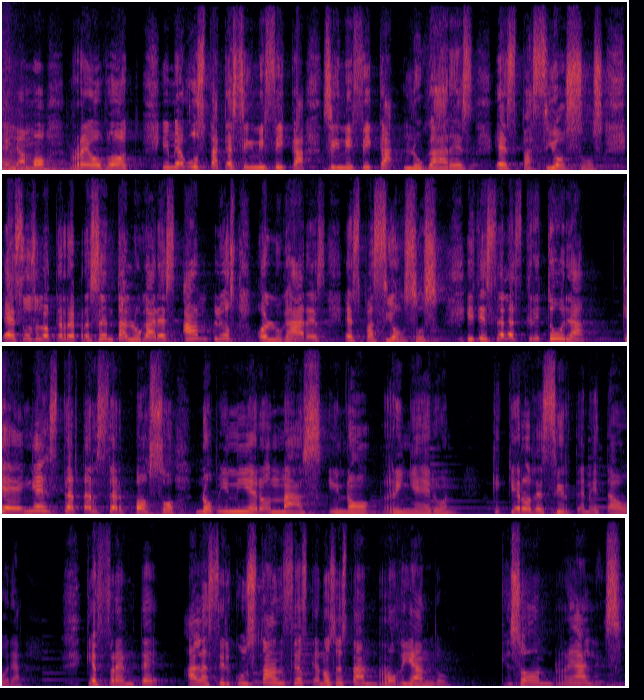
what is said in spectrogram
Que llamó Rehobot. Y me gusta que significa, significa lugares espaciosos. Eso es lo que representa lugares amplios o lugares espaciosos. Y dice la escritura que en este tercer pozo no vinieron más y no riñeron. ¿Qué quiero decirte en esta hora? Que frente a las circunstancias que nos están rodeando, que son reales,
